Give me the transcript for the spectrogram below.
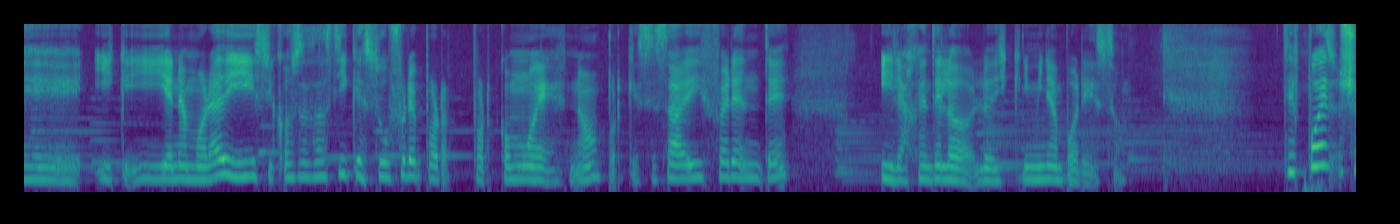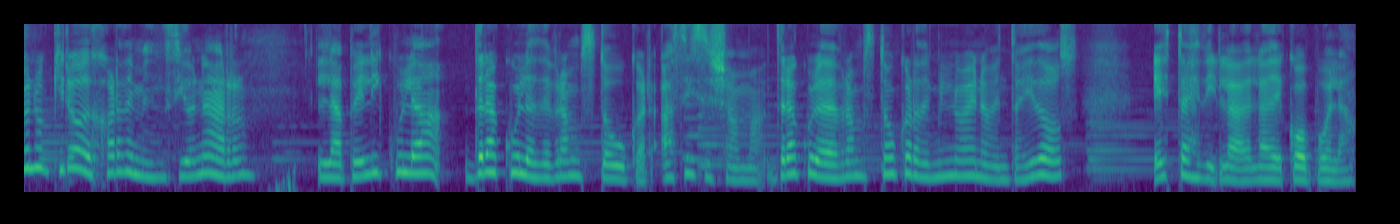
Eh, y, enamoradizo y cosas así que sufre por, por cómo es, ¿no? Porque se sabe diferente y la gente lo, lo discrimina por eso. Después, yo no quiero dejar de mencionar la película Drácula de Bram Stoker, así se llama, Drácula de Bram Stoker de 1992. Esta es la, de Coppola,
